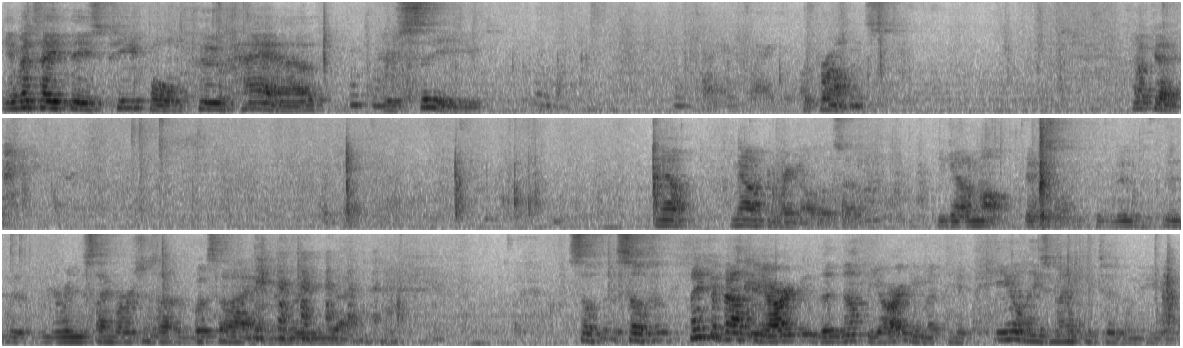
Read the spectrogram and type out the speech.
imitate these people who have received I'm sorry, I'm sorry. the promise. Okay, Okay. now, now I can bring all those up. You got them all, excellent. You're reading the same versions of the books that I am, you're reading that. So, so think about the arg, the, not the argument, the appeal he's making to them here.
